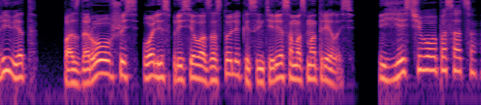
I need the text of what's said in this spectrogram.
Привет. Поздоровавшись, Олис присела за столик и с интересом осмотрелась. Есть чего опасаться.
